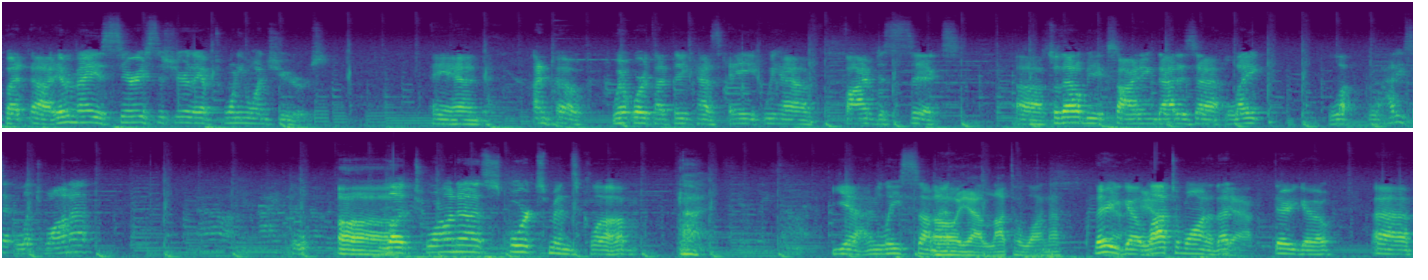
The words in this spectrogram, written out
but uh, MMA is serious this year. They have 21 shooters, and I know Wentworth I think has eight. We have five to six. Uh, so that'll be exciting. That is at Lake. La, how do you say it? Latuana? Uh, Latuana Sportsman's Club. Yeah, and Lee Summit. oh, yeah, Lotawana. There you go, yeah. Lotawana. That. Yeah. There you go. Uh,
